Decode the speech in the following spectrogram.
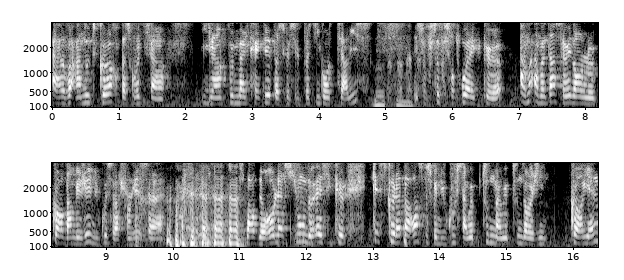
à avoir un autre corps parce qu'en fait c'est un, il est un peu maltraité parce que c'est le posting de service. Et sauf, sauf qu'il se retrouve avec euh, un, matin se réveille dans le corps d'un BG. Du coup ça va changer sa, sa histoire de relation de est-ce que qu'est-ce que l'apparence parce que du coup c'est un webtoon, mais un webtoon d'origine coréenne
